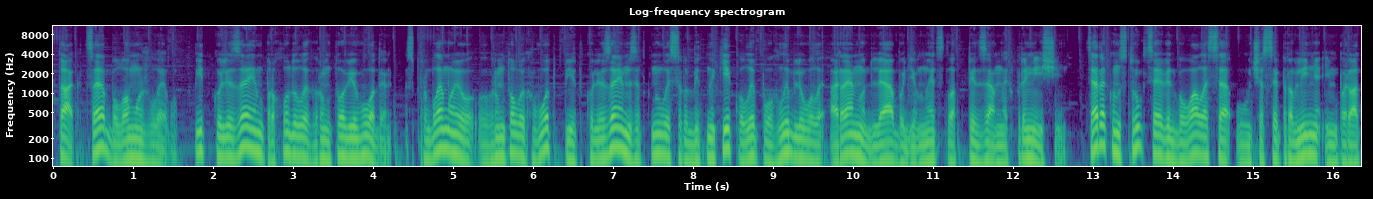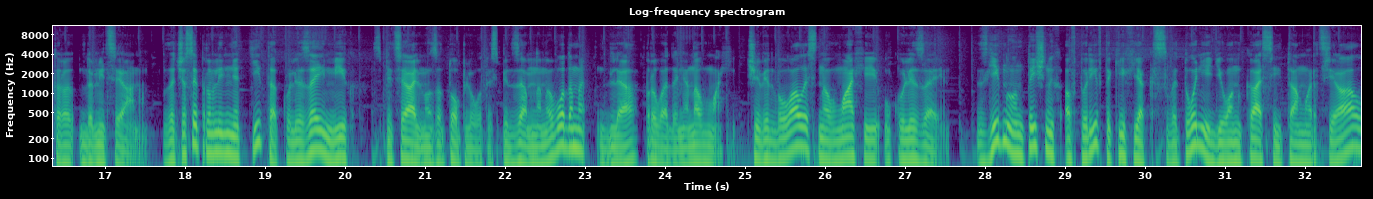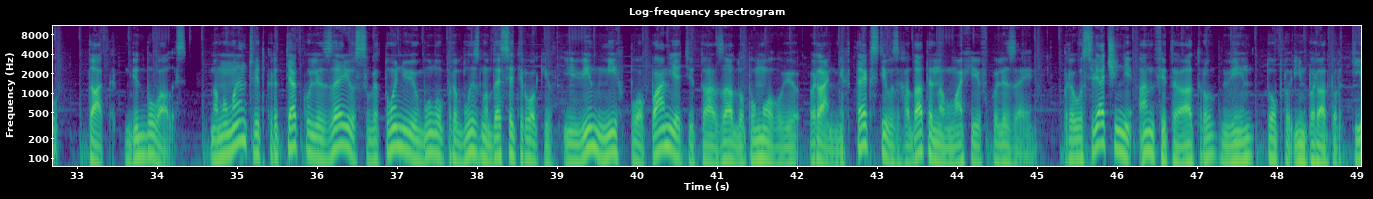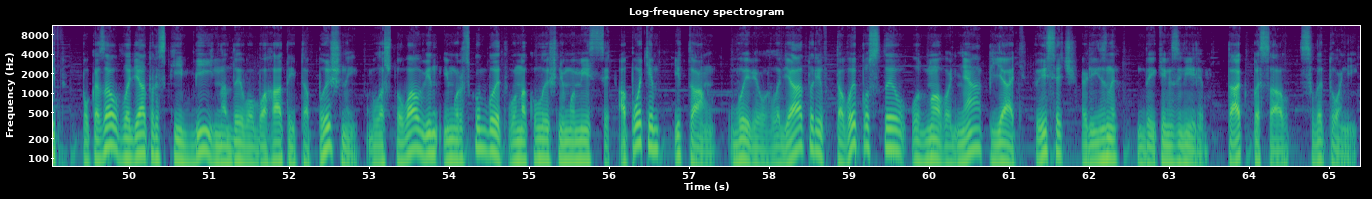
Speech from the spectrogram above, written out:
Так, це було можливо. Під колізеєм проходили ґрунтові води. З проблемою ґрунтових вод під колізеєм зіткнулись робітники, коли поглиблювали арену для будівництва підземних приміщень. Ця реконструкція відбувалася у часи правління імператора Доміціана. За часи правління Тіта колізей міг спеціально затоплюватись підземними водами для проведення навмахій. Чи відбувались навмахії у колізеї? Згідно античних авторів, таких як Светоній, Діон Касій та Марціал, так відбувались. На момент відкриття колізею Светонію було приблизно 10 років, і він міг по пам'яті та за допомогою ранніх текстів згадати навмахії в колізеї. При освяченні амфітеатру він, тобто імператор Тіт, показав гладіаторський бій на диво багатий та пишний, влаштував він і морську битву на колишньому місці, а потім і там вивів гладіаторів та випустив одного дня 5 тисяч різних диких звірів. Так писав Светоній.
